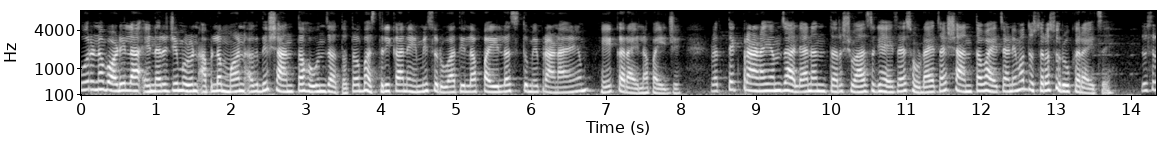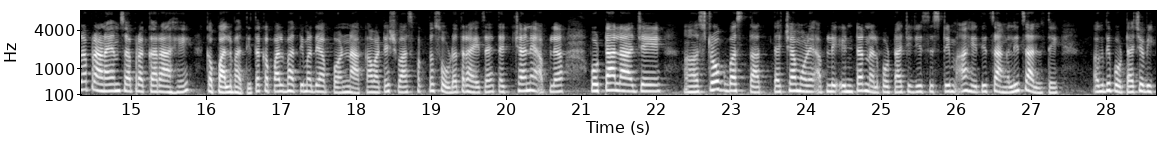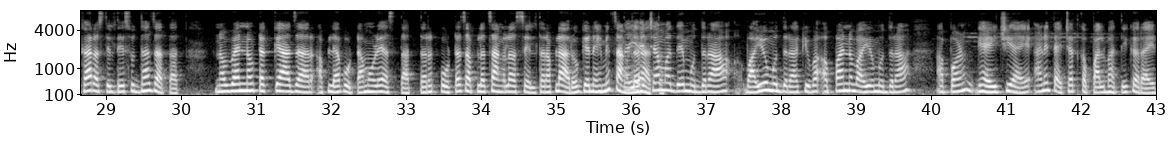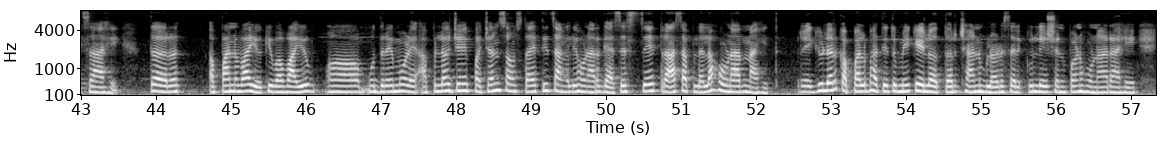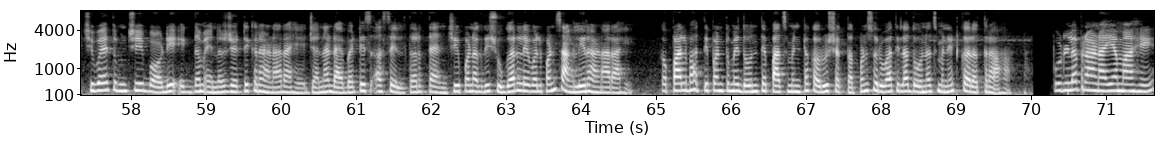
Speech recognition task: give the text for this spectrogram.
पूर्ण बॉडीला एनर्जी मिळून आपलं मन अगदी शांत होऊन जातं. तर भस्त्रिका नेहमी सुरुवातीला पहिलंच तुम्ही प्राणायाम हे करायला पाहिजे. प्रत्येक प्राणायाम झाल्यानंतर श्वास घ्यायचा आहे सोडायचा आहे शांत व्हायचं आणि मग दुसरं सुरू करायचं आहे दुसरा प्राणायामचा प्रकार आहे कपालभाती. तर कपालभातीमध्ये आपण नाकावाटे श्वास फक्त सोडत राहायचा आहे. त्याच्याने आपल्या पोटाला जे स्ट्रोक बसतात त्याच्यामुळे आपली इंटरनल पोटाची जी सिस्टीम आहे ती चांगली चालते. अगदी पोटाचे विकार असतील ते सुद्धा जातात. नव्याण्णव टक्के आजार आपल्या पोटामुळे असतात. तर पोटच आपलं चांगलं असेल तर आपलं आरोग्य नेहमी चांगलं याच्यामध्ये मुद्रा वायुमुद्रा किंवा अपान वायुमुद्रा आपण घ्यायची आहे आणि त्याच्यात कपालभाती करायचं आहे. तर अपानवायू किंवा वायू मुद्रेमुळे आपलं जे पचनसंस्था आहे ती चांगली होणार. गॅसेसचे त्रास आपल्याला होणार नाहीत. रेग्युलर कपालभाती तुम्ही केलं तर छान ब्लड सर्क्युलेशन पण होणार आहे. शिवाय तुमची बॉडी एकदम एनर्जेटिक राहणार आहे. ज्यांना डायबेटीस असेल तर त्यांची पण अगदी शुगर लेवल पण चांगली राहणार आहे. कपालभाती पण तुम्ही दोन ते पाच मिनटं करू शकतात पण सुरुवातीला दोनच मिनिट करत राहा. पुढलं प्राणायाम आहे.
